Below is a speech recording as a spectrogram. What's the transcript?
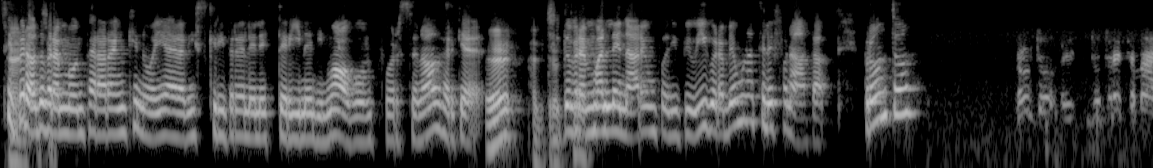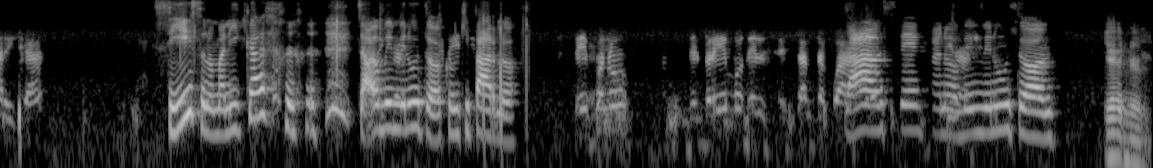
Sì, però dovremmo imparare anche noi a riscrivere le letterine di nuovo, forse, no? Perché eh, ci che. dovremmo allenare un po' di più. Igor, abbiamo una telefonata. Pronto? Pronto, eh, dottoressa Marica? Sì, sono Malika. Ciao, benvenuto. Con chi parlo? Stefano del Brembo del 64. Ciao Stefano, benvenuto. Buongiorno.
